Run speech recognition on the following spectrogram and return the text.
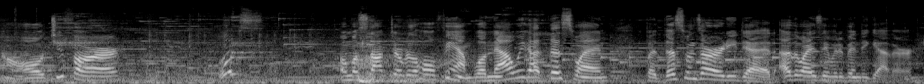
Oh, too far. Whoops. Almost knocked over the whole fam. Well, now we got this one. But this one's already dead. Otherwise, they would have been together.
